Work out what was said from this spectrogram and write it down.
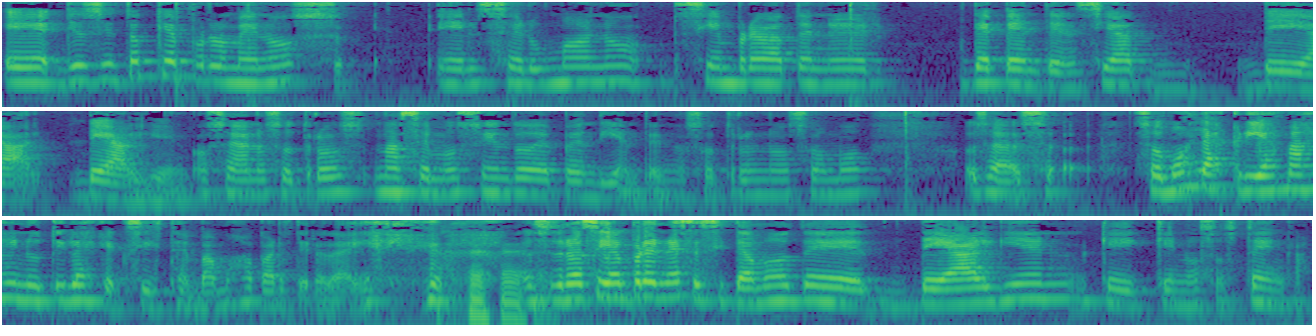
Eh, yo siento que por lo menos el ser humano siempre va a tener dependencia de, de alguien. O sea, nosotros nacemos siendo dependientes, nosotros no somos, o sea, somos las crías más inútiles que existen, vamos a partir de ahí. nosotros siempre necesitamos de, de alguien que, que, nos sostenga.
